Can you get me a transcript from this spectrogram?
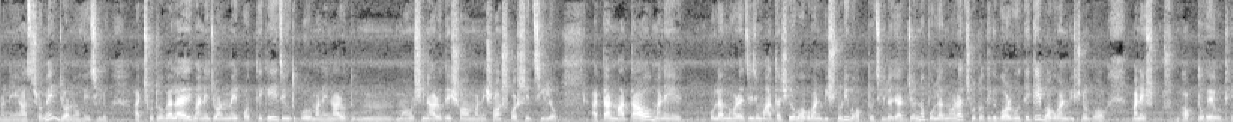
মানে আশ্রমে জন্ম হয়েছিল। আর ছোটবেলায় মানে জন্মের পর থেকেই যেহেতু মানে নারদ মহর্ষি নারদের মানে সংস্পর্শে ছিল। আর তার মাতাও মানে প্রহ্লাদ মহারাজের যে মাতা, সেও ভগবান বিষ্ণুরই ভক্ত ছিল। যার জন্য প্রহ্লাদ মহারাজ ছোট থেকে গর্ভ থেকেই ভগবান বিষ্ণুর মানে ভক্ত হয়ে ওঠে।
